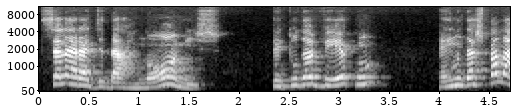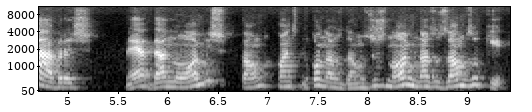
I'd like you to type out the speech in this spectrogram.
Se ela era de dar nomes, tem tudo a ver com reino das palavras, né? Dar nomes, então, quando, nós damos os nomes, nós usamos o quê?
